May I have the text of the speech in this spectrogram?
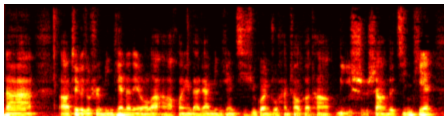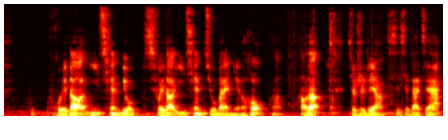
那啊，这个就是明天的内容了啊！欢迎大家明天继续关注韩超课堂历史上的今天，回到一千六，回到一千九百年后啊！好的，就是这样，谢谢大家。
